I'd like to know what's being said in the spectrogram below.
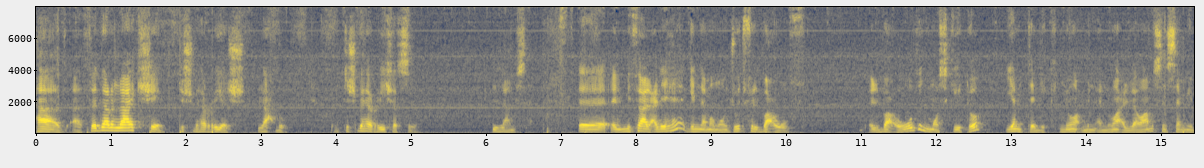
have a feather like shape تشبه الريش. لاحظوا. تشبه الريشة تصير اللامسة آه المثال عليها قلنا ما موجود في البعوض. البعوض ال mosquito يمتلك نوع من أنواع اللوامس نسميه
